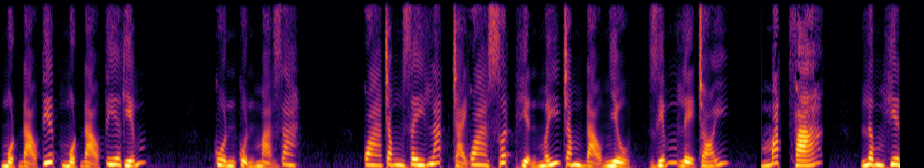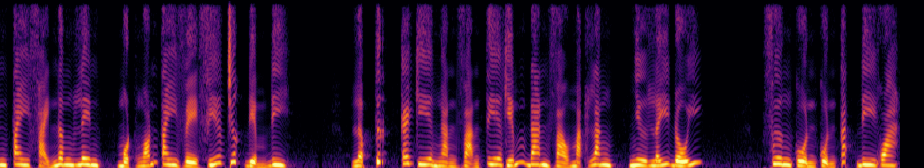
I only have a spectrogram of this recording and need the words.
một đảo tiếp một đảo tia kiếm. Cuồn cuộn mà ra. Qua trong giây lát trải qua xuất hiện mấy trăm đảo nhiều, diễm lệ chói. Mắt phá. Lâm Hiên tay phải nâng lên, một ngón tay về phía trước điểm đi. Lập tức cái kia ngàn vạn tia kiếm đan vào mặt lăng, như lấy đối. Phương cuồn cuộn cắt đi qua.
